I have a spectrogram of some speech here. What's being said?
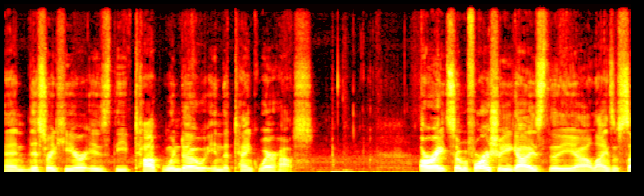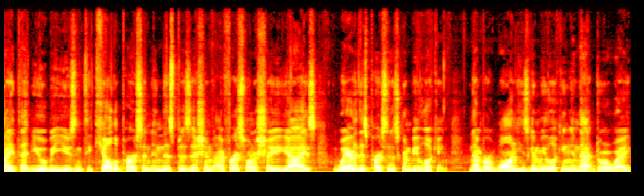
and this right here is the top window in the tank warehouse. Alright, so before I show you guys the uh, lines of sight that you will be using to kill the person in this position, I first want to show you guys where this person is going to be looking. Number one, he's going to be looking in that doorway.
